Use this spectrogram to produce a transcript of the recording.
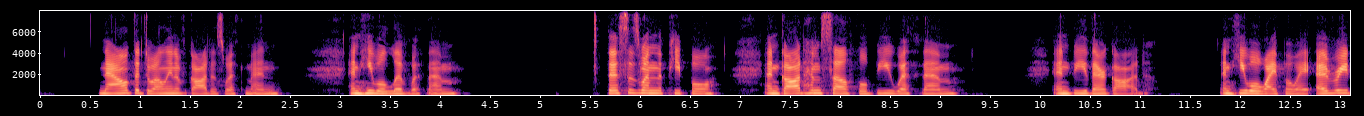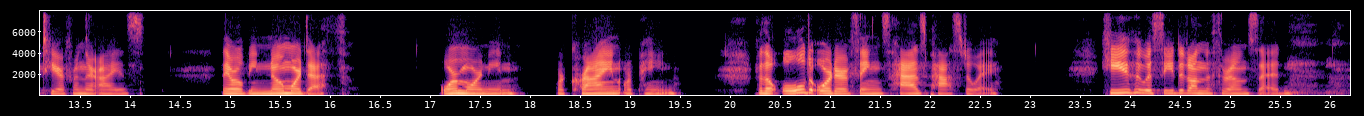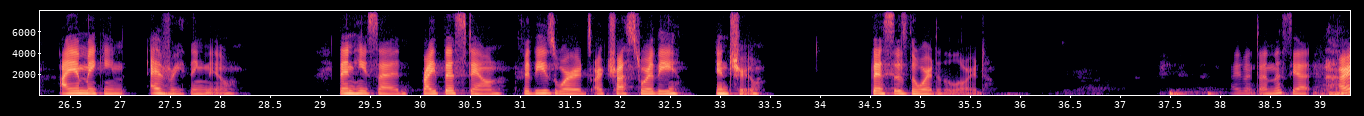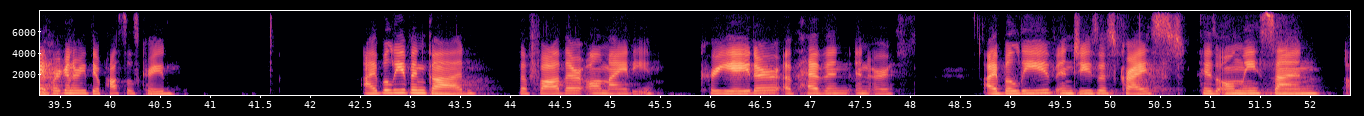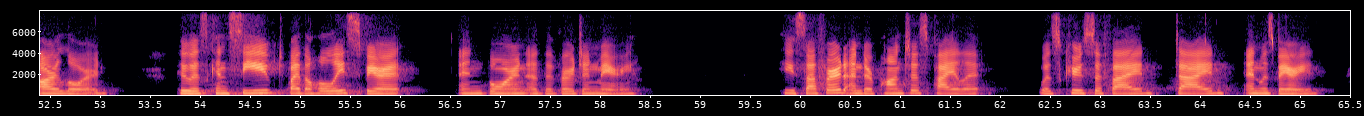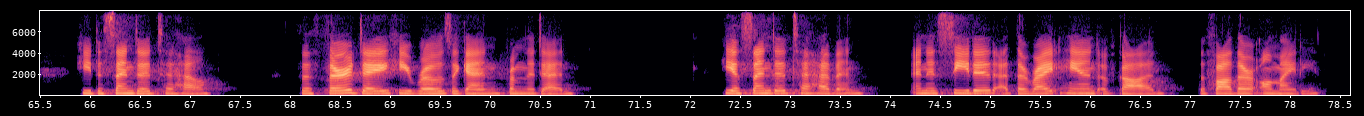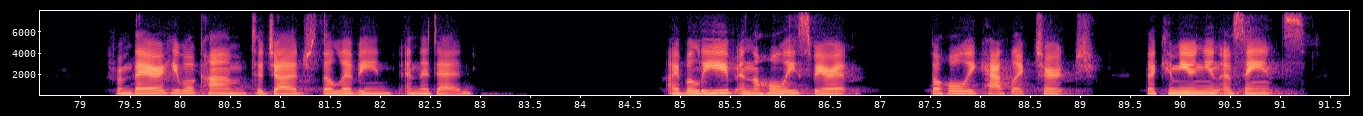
Now the dwelling of God is with men, and he will live with them. This is when the people and God himself will be with them and be their God. And he will wipe away every tear from their eyes. There will be no more death, or mourning, or crying, or pain. For the old order of things has passed away. He who was seated on the throne said, I am making everything new. Then he said, Write this down, for these words are trustworthy and true. This is the word of the Lord. I haven't done this yet. All right, we're going to read the Apostles' Creed. I believe in God, the Father Almighty, creator of heaven and earth. I believe in Jesus Christ, his only Son, our Lord, who was conceived by the Holy Spirit and born of the Virgin Mary. He suffered under Pontius Pilate, was crucified, died, and was buried. He descended to hell. The third day he rose again from the dead. He ascended to heaven and is seated at the right hand of God, the Father Almighty. From there he will come to judge the living and the dead. I believe in the Holy Spirit, the Holy Catholic Church, the communion of saints,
